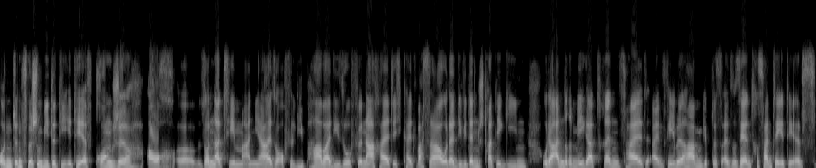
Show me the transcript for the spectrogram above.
Und inzwischen bietet die ETF-Branche auch äh, Sonderthemen an, ja, also auch für Liebhaber, die so für Nachhaltigkeit, Wasser oder Dividendenstrategien oder andere Megatrends halt ein Faible haben, gibt es also sehr interessante ETFs.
